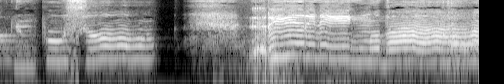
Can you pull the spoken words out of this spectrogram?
tibok ng puso Naririnig mo ba?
